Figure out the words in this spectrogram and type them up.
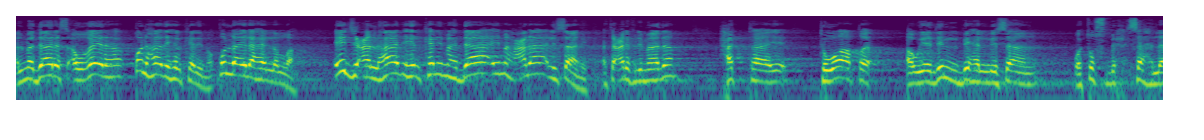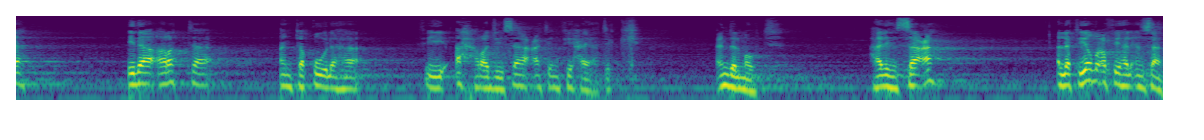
المدارس أو غيرها قل هذه الكلمة قل لا إله إلا الله. اجعل هذه الكلمة دائمة على لسانك. أتعرف لماذا؟ حتى تواطئ أو يذل بها اللسان وتصبح سهلة إذا أردت أن تقولها. في أحرج ساعة في حياتك عند الموت. هذه الساعة التي يضعف فيها الإنسان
